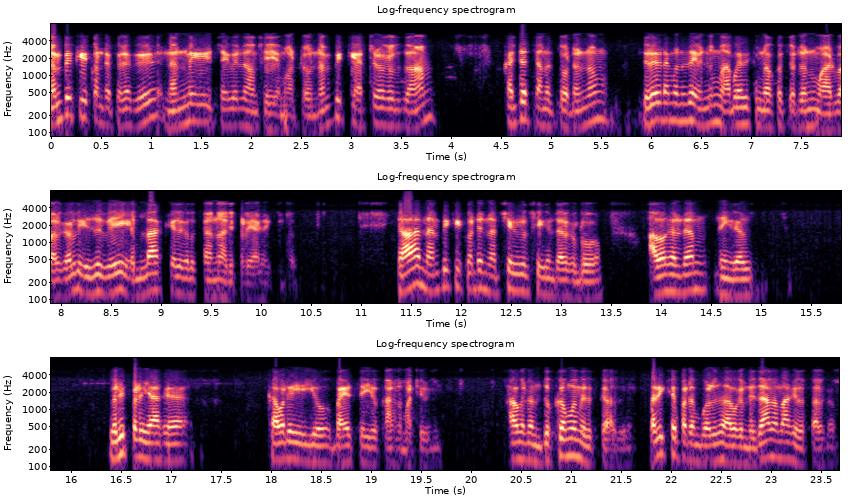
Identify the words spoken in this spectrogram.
நம்பிக்கை கொண்ட பிறகு நன்மையை செய்வதை நாம் செய்ய மாட்டோம். நம்பிக்கை அற்றவர்கள் தான் கஞ்சத்தனத்துடனும் பிறரிடமிருந்து இன்னும் அபகரிக்கும் நோக்கத்துடனும் வாழ்வார்கள். இதுவே எல்லா கேள்விகளுக்கான அடிப்படையாக இருக்கின்றது. யார் நம்பிக்கை கொண்டு நற்செயல்கள் செய்கின்றார்களோ அவர்களிடம் நீங்கள் வெளிப்படையாக கவலையையோ பயத்தையோ காண மாட்டீர்கள். அவர்களிடம் துக்கமும் இருக்காது. பறிக்கப்படும் பொழுது அவர்கள் நிதானமாக இருப்பார்கள்.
